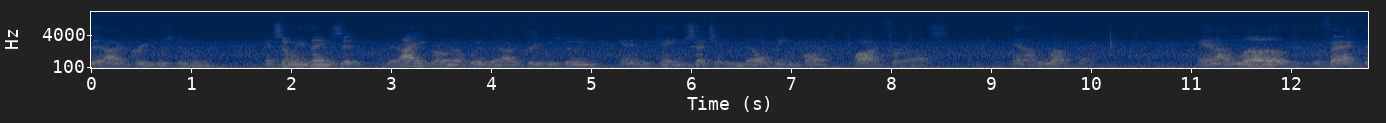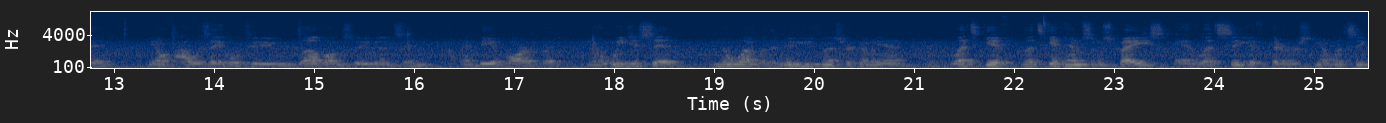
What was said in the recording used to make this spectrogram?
that Otter Creek was doing, and so many things that, that I had grown up with that Otter Creek was doing, and it became such a melting pot, pot for us. And I loved that. And I loved the fact that, you know, I was able to love on students and, and be a part, but, you know, we just said, you know what, with a new youth minister coming in, let's give let's give him some space and let's see if there's you know let's see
